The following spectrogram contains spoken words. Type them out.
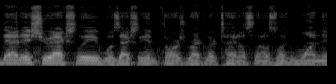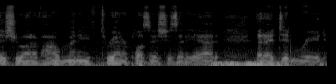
that issue actually was actually in Thor's regular title, so that was like one issue out of how many 300 plus issues that he had that I didn't read.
